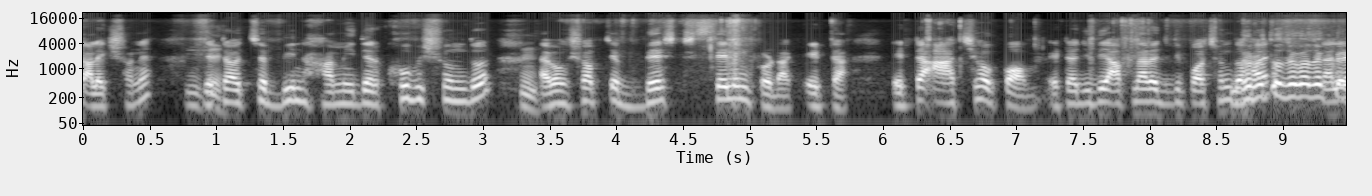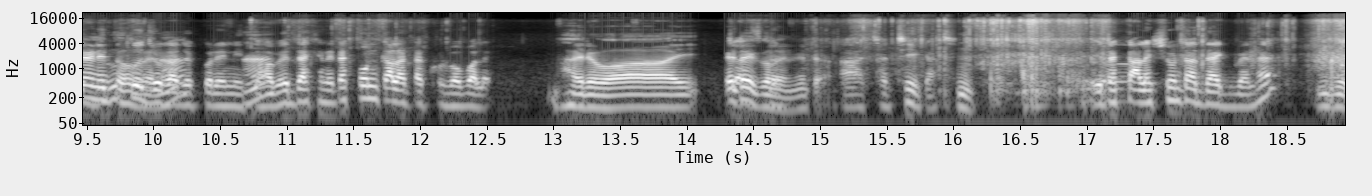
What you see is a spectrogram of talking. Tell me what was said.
কালেকশনে যেটা হচ্ছে বিন হামিদের খুবই সুন্দর এবং সবচেয়ে বেস্ট সেলিং প্রোডাক্ট এটা। এটা আছেও কম। এটা যদি আপনারা যদি পছন্দ হয় দ্রুত করে নিতে যোগাযোগ করে নিতে হ্যাঁ? হবে। দেখেন এটা কোন কালারটা খুলবো বলে ভাই রে ভাই এটাই করেন এটা। আচ্ছা ঠিক আছে। এটা কালেকশনটা দেখবেন হ্যাঁ? জি।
